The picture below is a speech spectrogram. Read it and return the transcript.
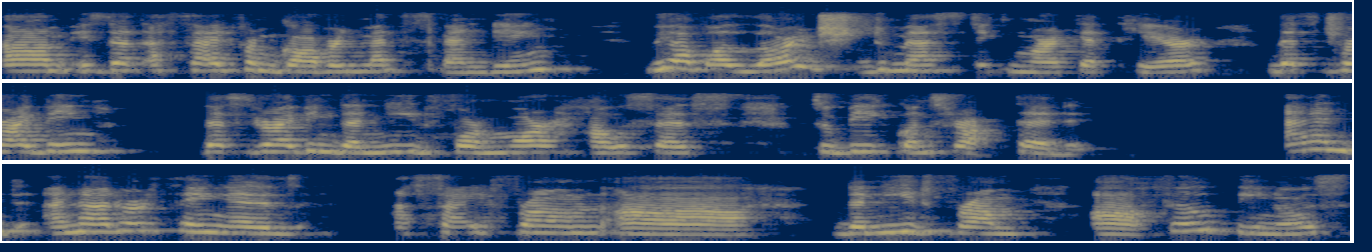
um, is that aside from government spending, we have a large domestic market here that's driving that's driving the need for more houses to be constructed. And another thing is, aside from uh, the need from uh, Filipinos,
